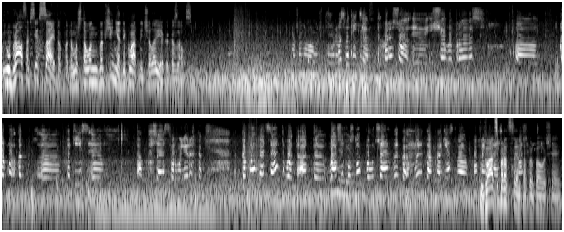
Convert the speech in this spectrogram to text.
убрал со всех сайтов, потому что он вообще неадекватный человек оказался. Я поняла. Ну, смотрите, хорошо, э, еще вопрос. Э, какой, как, э, какие... так, сейчас сформулирую. Какой процент вот от ваших услуг получаем вы, ка- мы, как агентство по франчайзингу? 20% вы получаете.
